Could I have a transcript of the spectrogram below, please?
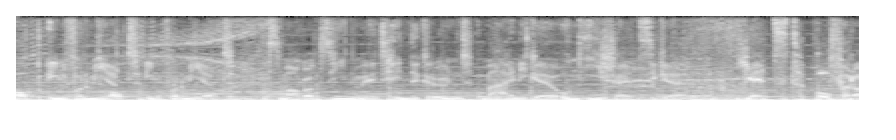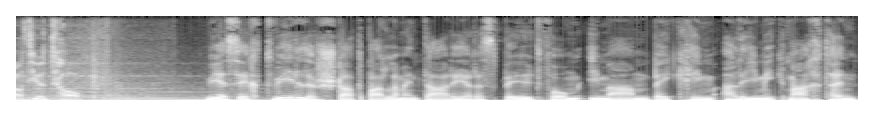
Top informiert. informiert. Das Magazin mit Hintergrund, Meinungen und Einschätzungen. Jetzt auf Radio Top. Wie sich die Wieler Stadtparlamentarier ein Bild vom Imam Bekim Alimi gemacht haben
